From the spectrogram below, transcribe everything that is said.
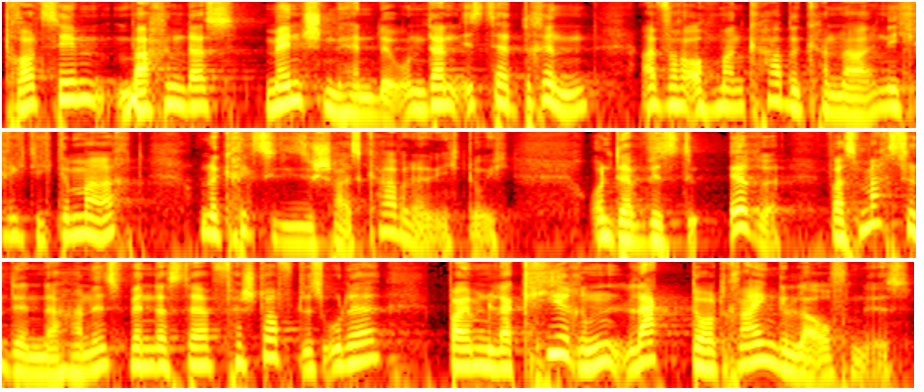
Trotzdem machen das Menschenhände. Und dann ist da drin einfach auch mal ein Kabelkanal nicht richtig gemacht und dann kriegst du diese scheiß Kabel da nicht durch. Und da wirst du irre. Was machst du denn da, Hannes, wenn das da verstopft ist oder beim Lackieren Lack dort reingelaufen ist?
